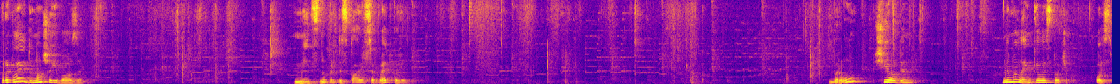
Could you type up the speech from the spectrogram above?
приклею до нашої вази. Міцно притискаю серветкою. Так. Беру ще один немаленький листочок. Ось,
